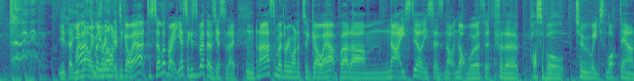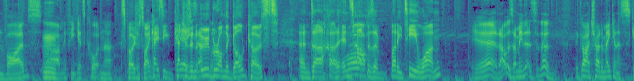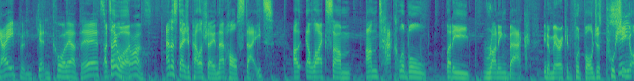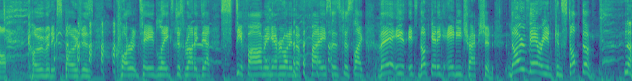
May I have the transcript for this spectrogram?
You you I know asked him him, whether he wanted him. to go out to celebrate. Yes, because his birthday was yesterday, Mm. and I asked him whether he wanted to go out, but um, nah, he still he says no, not worth it for the possible two weeks lockdown vibes. Mm. Um, if he gets caught in a exposure side. In case he catches Yeah, an. Uber on the Gold Coast and uh, ends Oh. up as a bloody tier one. yeah, that was. I mean, that's, that was the guy tried to make an escape and getting caught out there. It's I tell you what, times. Annastacia Palaszczuk in that whole state are, are like some untacklable bloody running back in American football, just pushing She- off COVID exposures, quarantine leaks, just running down, stiff arming everyone in the face. It's just like there. It, it's not getting any traction. No variant can stop them. No,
